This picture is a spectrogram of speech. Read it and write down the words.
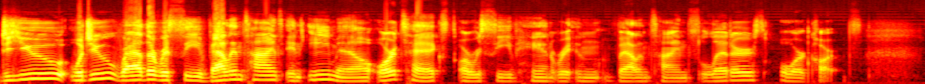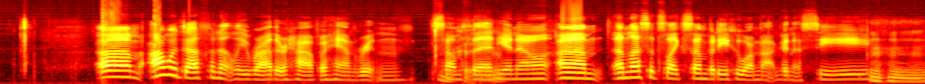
do you? Would you rather receive Valentine's in email or text, or receive handwritten Valentine's letters or cards? Um, I would definitely rather have a handwritten something, Okay. you know. Um, unless it's like somebody who I'm not gonna see, Mm-hmm.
